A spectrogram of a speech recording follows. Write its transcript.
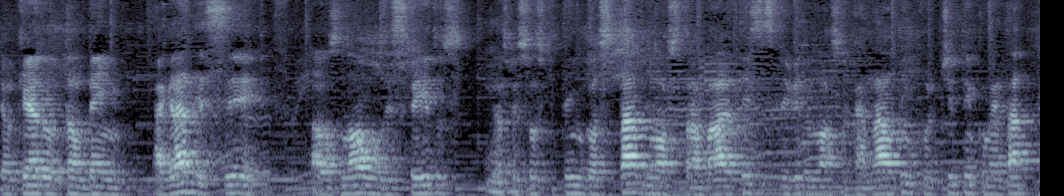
Eu quero também agradecer aos novos inscritos, as pessoas que têm gostado do nosso trabalho, têm se inscrito no nosso canal, têm curtido, têm comentado.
